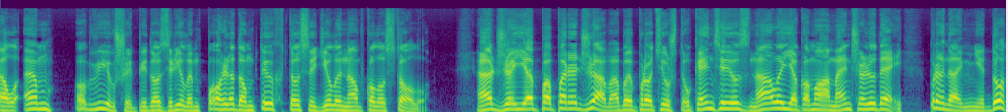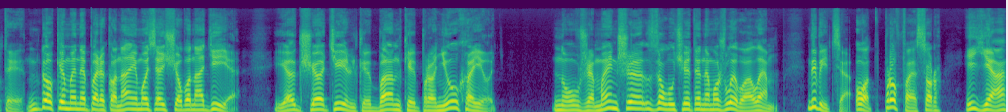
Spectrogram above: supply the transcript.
ЛМ, обвівши підозрілим поглядом тих, хто сиділи навколо столу. Адже я попереджав, аби про цю штукенцію знали якомога менше людей, принаймні доти, доки ми не переконаємося, що вона діє. Якщо тільки банки пронюхають, Ну, вже менше залучити неможливо, але дивіться, от професор і я,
